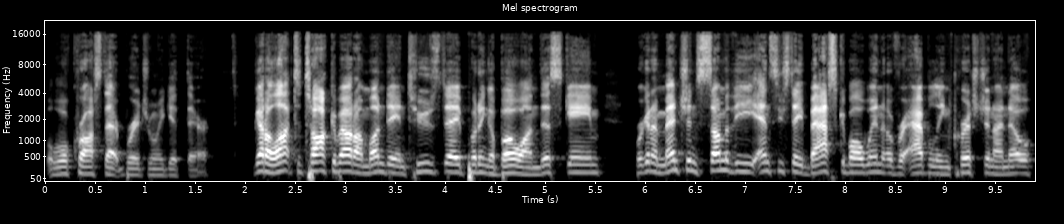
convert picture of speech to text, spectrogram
but we'll cross that bridge when we get there. Got a lot to talk about on Monday and Tuesday, putting a bow on this game. We're going to mention some of the NC State basketball win over Abilene Christian. I know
